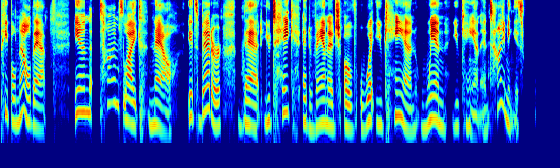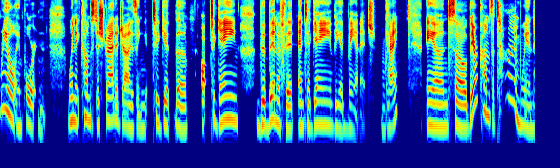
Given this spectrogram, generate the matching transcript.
people know that in times like now, it's better that you take advantage of what you can when you can. And timing is real important when it comes to strategizing to get the uh, to gain the benefit and to gain the advantage okay and so there comes a time when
